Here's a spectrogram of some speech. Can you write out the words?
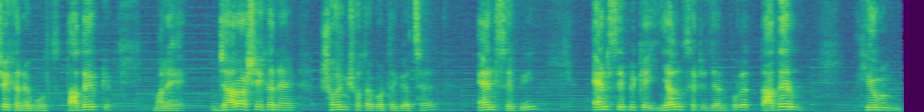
সেখানে বলছে, তাদেরকে মানে যারা সেখানে সহিংসতা করতে গেছে, এনসিপি, এনসিপিকে ইয়াং সিটিজেন বলে তাদের হিউম্যান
